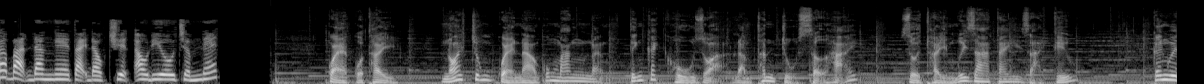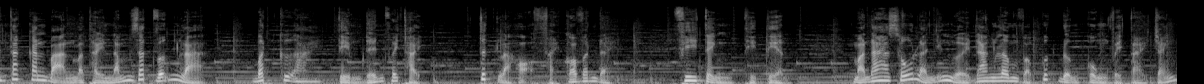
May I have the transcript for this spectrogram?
Các bạn đang nghe tại đọc chuyện audio.net Quẻ của thầy, nói chung quẻ nào cũng mang nặng tính cách hù dọa làm thân chủ sợ hãi, rồi thầy mới ra tay giải cứu. Cái nguyên tắc căn bản mà thầy nắm rất vững là bất cứ ai tìm đến với thầy, tức là họ phải có vấn đề. Phi tình thì tiền, mà đa số là những người đang lâm vào bước đường cùng về tài chính.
